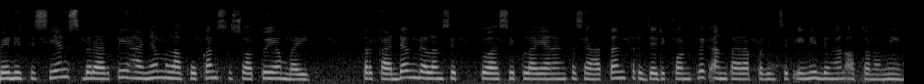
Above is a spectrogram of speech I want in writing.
Beneficence berarti hanya melakukan sesuatu yang baik. Terkadang dalam situasi pelayanan kesehatan terjadi konflik antara prinsip ini dengan otonomi.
